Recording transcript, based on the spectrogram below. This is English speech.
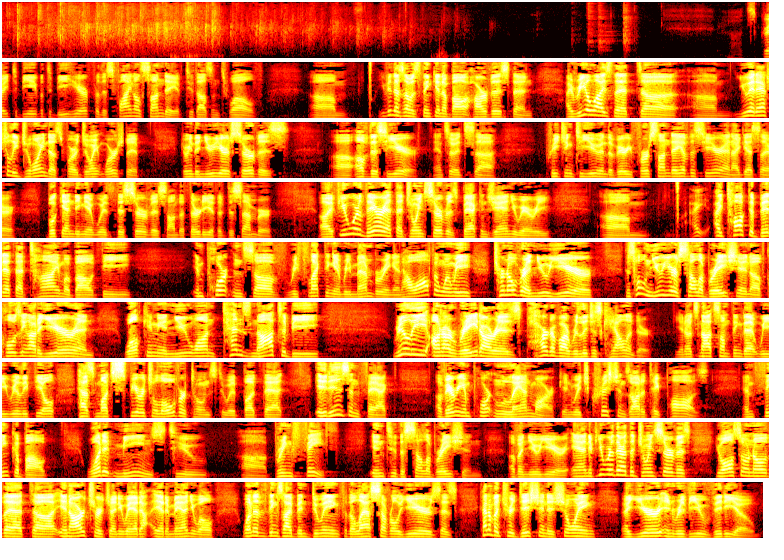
It's great to be able to be here for this final Sunday of 2012. Um, even as I was thinking about Harvest, and I realized that uh, um, you had actually joined us for a joint worship during the New Year's service uh, of this year. And so it's uh, preaching to you in the very first Sunday of this year, and I guess our bookending it with this service on the 30th of December. Uh, if you were there at that joint service back in January, um, I, I talked a bit at that time about the importance of reflecting and remembering, and how often when we turn over a new year, this whole New Year celebration of closing out a year and welcoming a new one tends not to be really on our radar as part of our religious calendar. You know, it's not something that we really feel has much spiritual overtones to it, but that it is, in fact, a very important landmark in which Christians ought to take pause and think about what it means to uh, bring faith into the celebration of a new year. And if you were there at the joint service, you also know that uh, in our church, anyway, at, at Emmanuel, one of the things I've been doing for the last several years as kind of a tradition is showing a year in review video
